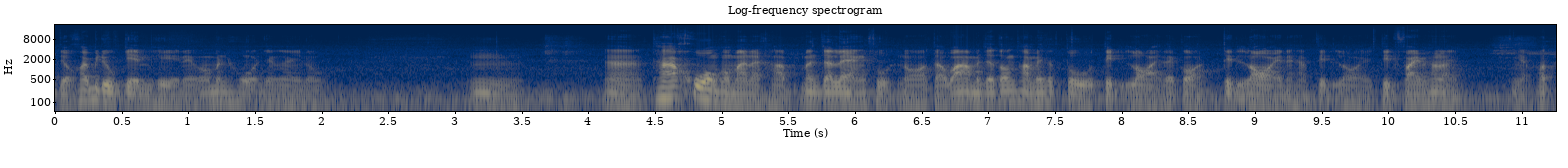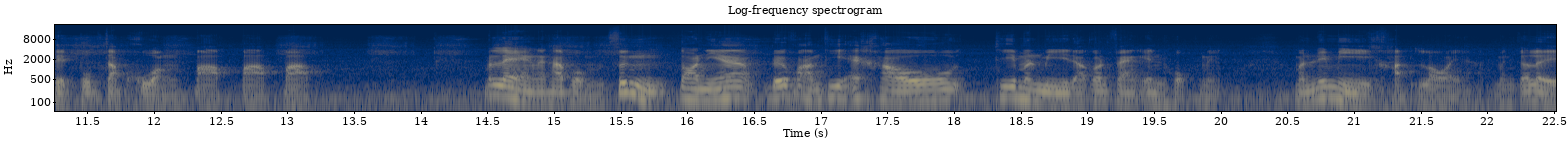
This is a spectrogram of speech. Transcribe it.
เดี๋ยวค่อยไปดูเกมเพย์นะว่ามันโหดยังไงเนาะอืม อ่าถ้าควงของมันนะครับ มันจะแรงสุดเนาะแต่ว่ามันจะต้องทำให้ศัตรูติดรอยไว้ก่อนติดรอยนะครับ ติดรอย ติดไฟไม่เท่าไหร่เนี่ยพอติดปุ๊บจับควงปาบปาบปาบมันแรงนะครับผม ซึ่งตอนนี้ด้วยความที่แอคเคาที่มันมีด r a กอนแฟง N6 เนี่ย มันไม่มีขัดรอยครับมันก็เลย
